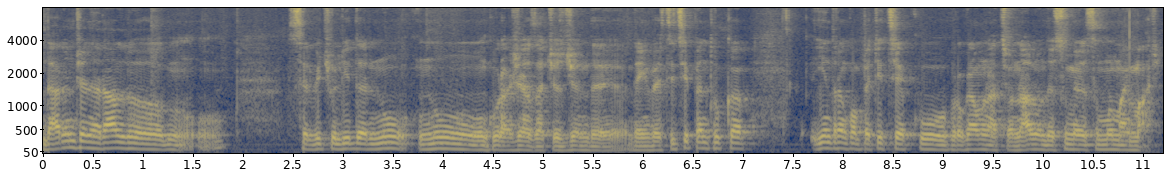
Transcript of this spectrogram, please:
dar în general uh, serviciul lider nu, nu încurajează acest gen de, de investiții pentru că intră în competiție cu programul național unde sumele sunt mult mai mari.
